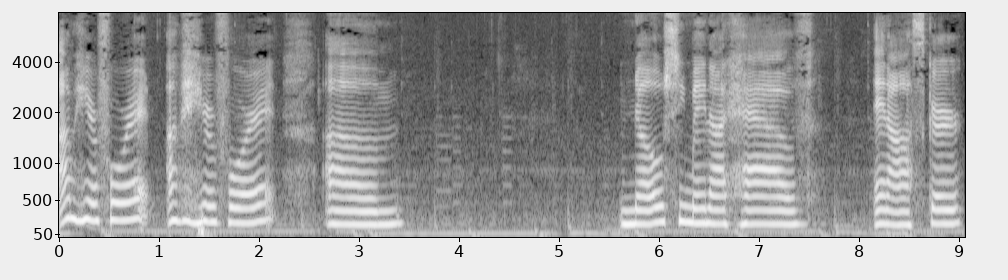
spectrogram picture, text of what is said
I'm here for it. I'm here for it. Um, no, she may not have an Oscar,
